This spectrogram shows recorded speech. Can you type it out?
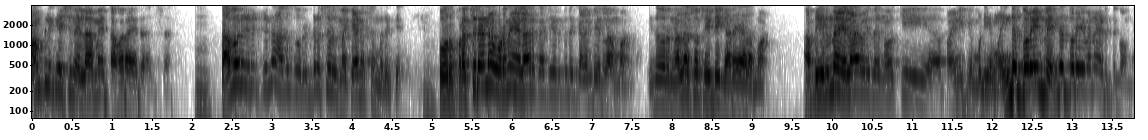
காம்ப்ளிகேஷன் எல்லாமே தவறாயிடாது சார். தவறு இருக்குன்னா அதுக்கு ஒரு ரிட்ரஸல் மெக்கானிசம் இருக்கு. ஒரு பிரச்சனைனா உடனே எல்லாரும் கத்தி எடுத்துட்டு கிளம்பிடலாமா? இது ஒரு நல்ல சொசைட்டிக்கு அடையாளமா? அப்படி இருந்தா எல்லாரும் இதை நோக்கி பயணிக்க முடியுமா? இந்த துறையில எந்த துறையை வேணா எடுத்துக்கோங்க.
